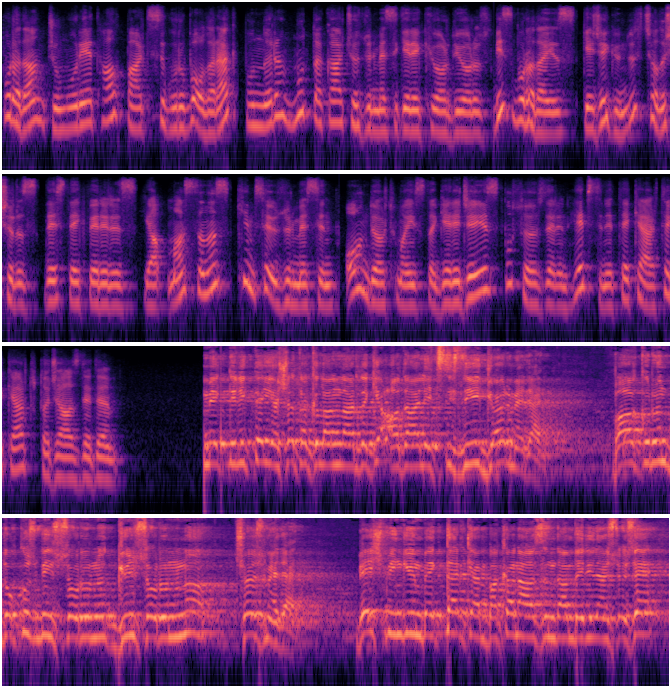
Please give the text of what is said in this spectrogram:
Buradan Cumhuriyet Halk Partisi grubu olarak bunların mutlaka çözülmesi gerekiyor diyoruz. Biz buradayız. Gece gündüz çalışırız. Destek veririz. Yapmazsanız kimse üzülmesin. 14 Mayıs'ta geleceğiz. Bu sözlerin hepsini teker teker tutacağız dedi. Emeklilikte yaşa takılanlardaki adaletsizliği görmeden, Bağkur'un 9000 sorunu, gün sorununu çözmeden, 5000 gün beklerken bakan ağzından verilen söze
